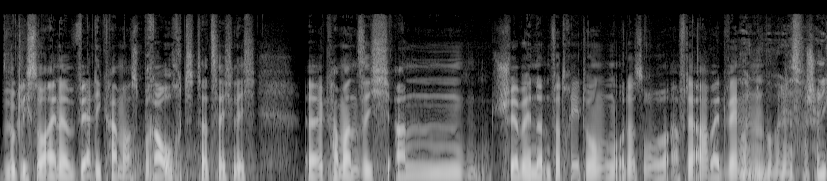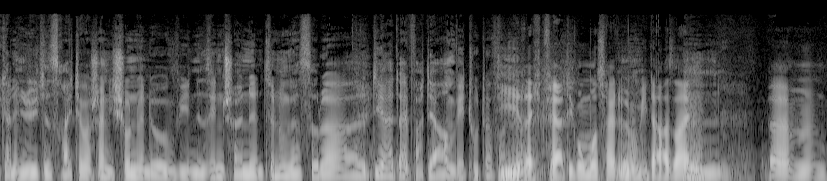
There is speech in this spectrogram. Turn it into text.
wirklich so eine Vertikalmaus braucht tatsächlich, äh, kann man sich an Schwerbehindertenvertretungen oder so auf der Arbeit wenden. Wobei das wahrscheinlich gar nicht nötig ist. Das reicht ja wahrscheinlich schon, wenn du irgendwie eine Sehnenscheinentzündung hast oder dir halt einfach der Arm wehtut davon. Die ja. Rechtfertigung muss halt irgendwie da sein. Mhm. Ähm,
